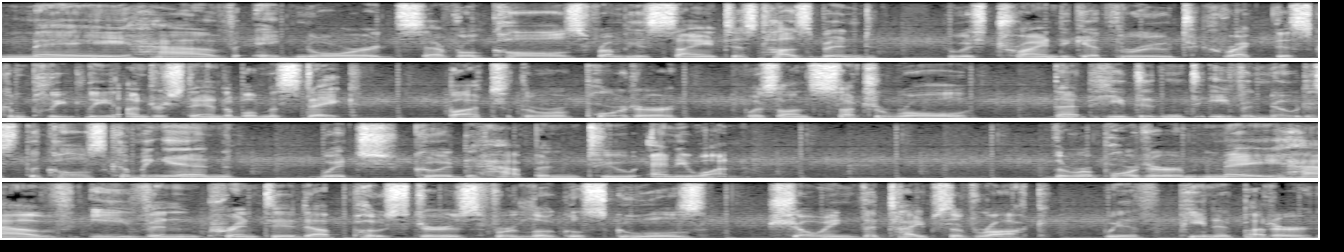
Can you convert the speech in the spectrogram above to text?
may have ignored several calls from his scientist husband, who was trying to get through to correct this completely understandable mistake. But the reporter was on such a roll that he didn't even notice the calls coming in, which could happen to anyone. The reporter may have even printed up posters for local schools showing the types of rock, with peanut butter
